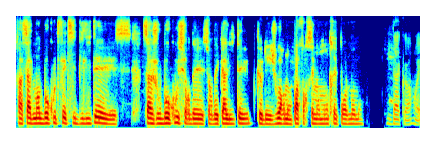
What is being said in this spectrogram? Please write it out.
enfin, ça demande beaucoup de flexibilité et ça joue beaucoup sur des, sur des qualités que les joueurs n'ont pas forcément montrées pour le moment. D'accord, oui.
